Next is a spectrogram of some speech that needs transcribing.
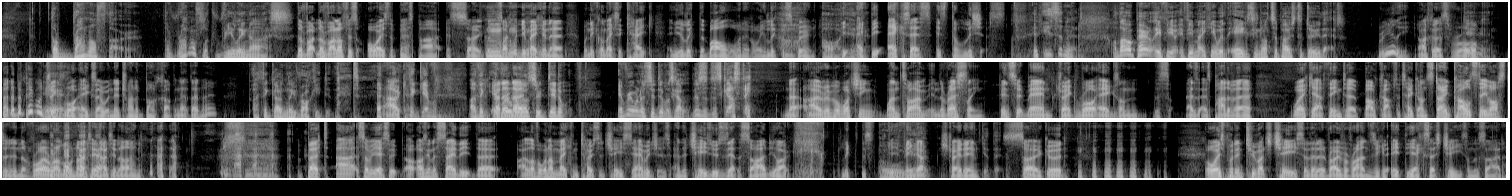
The runoff though, the runoff looked really nice. The the runoff is always the best part. It's so good. It's like when you're making a when Nicola makes a cake and you lick the bowl or whatever, or you lick the spoon. Oh, the yeah. the excess is delicious. isn't it? Although apparently, if you if you're making it with eggs, you're not supposed to do that. really? I thought it's raw. Yeah. But but people drink Yeah. raw eggs though when they're trying to bulk up and that, don't they? I think only Rocky did that. I think every, I think everyone else who did it, everyone else who did it was kind of this is disgusting. No, I remember watching one time in the wrestling, Vince McMahon drank raw eggs on this as as part of a workout thing to bulk up to take on Stone Cold Steve Austin in the Royal Rumble 1999. but uh, so yeah, so I was going to say the the I love it when I'm making toasted cheese sandwiches and the cheese oozes out the side. You're like lick this get your Oh, finger yeah. straight in. Get that. So good. Always put in too much cheese so that it overruns. You can eat the excess cheese on the side.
